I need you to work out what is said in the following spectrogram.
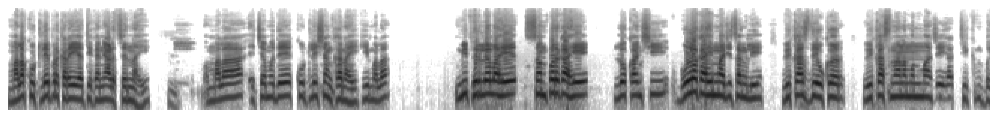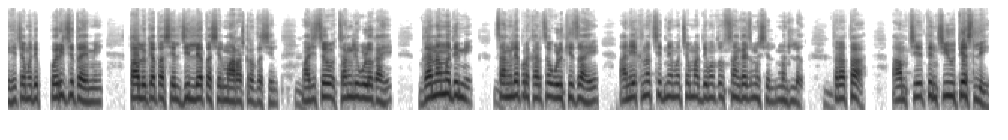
मला कुठल्याही प्रकारे या ठिकाणी अडचण नाही. मला याच्यामध्ये कुठली शंका नाही की मला मी फिरलेलो आहे संपर्क आहे लोकांशी ओळख आहे माझी चांगली. विकास देवकर विकास नाना म्हणून माझे ह्याच्यामध्ये परिचित आहे मी. तालुक्यात असेल जिल्ह्यात असेल महाराष्ट्रात असेल माझी चांगली ओळख आहे. गाण्यामध्ये मी चांगल्या प्रकारचा ओळखीचा आहे. आणि एकनाथ सिनेमाच्या माध्यमातून सांगायचं म्हसेल म्हटलं तर आता आमची त्यांची युती असली.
